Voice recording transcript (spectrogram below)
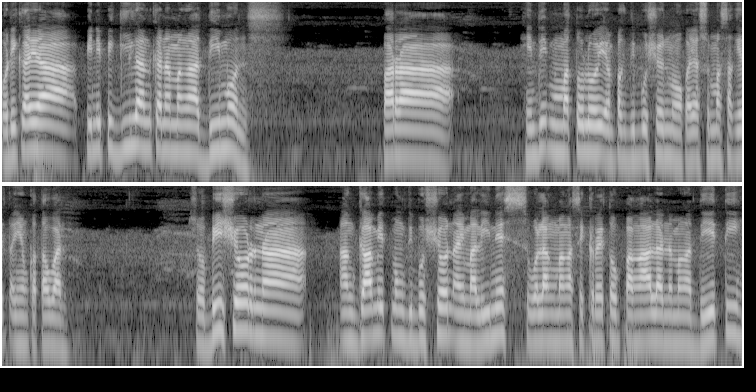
O di kaya pinipigilan ka ng mga demons para hindi mo matuloy ang pagdebosyon mo kaya sumasakit ang iyong katawan. So be sure na ang gamit mong debosyon ay malinis, walang mga sikretong pangalan ng mga deity.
